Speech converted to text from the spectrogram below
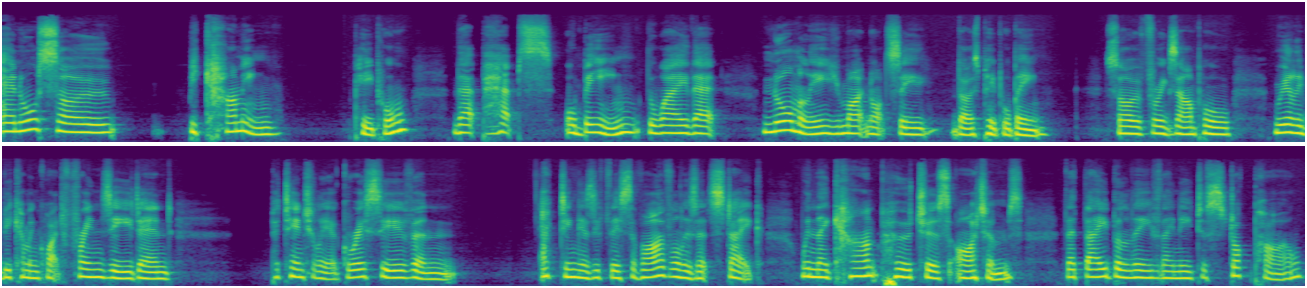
and also becoming people that perhaps, or being the way that normally you might not see those people being. So, for example, really becoming quite frenzied and potentially aggressive and acting as if their survival is at stake when they can't purchase items that they believe they need to stockpile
